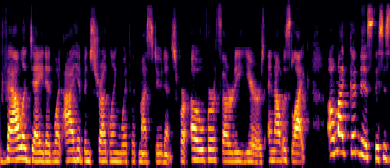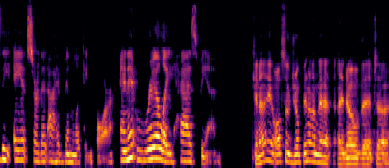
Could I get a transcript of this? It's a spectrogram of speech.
validated what I had been struggling with with my students for over 30 years. And I was like, oh my goodness, this is the answer that I have been looking for. And it really has been. Can I also jump in on that? I know that uh,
